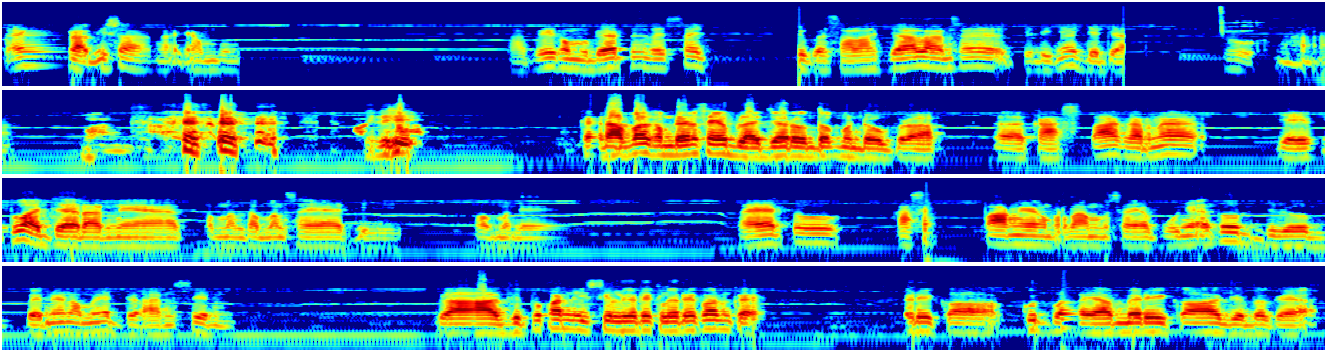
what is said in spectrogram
Saya nggak bisa nggak nyambung. Tapi kemudian saya juga salah jalan saya jadinya jadi Uh. nah, Mantap. jadi kenapa kemudian saya belajar untuk mendobrak eh, kasta? Karena yaitu ajarannya teman-teman saya di komunitas. Saya tuh kaset punk yang pertama saya punya itu judul bandnya namanya The Unseen. Ya gitu kan isi lirik-lirik kan kayak Amerika Goodbye Amerika gitu kayak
